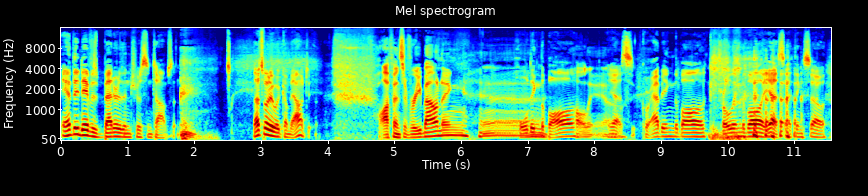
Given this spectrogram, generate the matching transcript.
Anthony Davis better than Tristan Thompson? That's what it would come down to. offensive rebounding, uh, Holding the ball. holding- yeah. Yes. Grabbing the ball, controlling the ball. yes, I think so.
